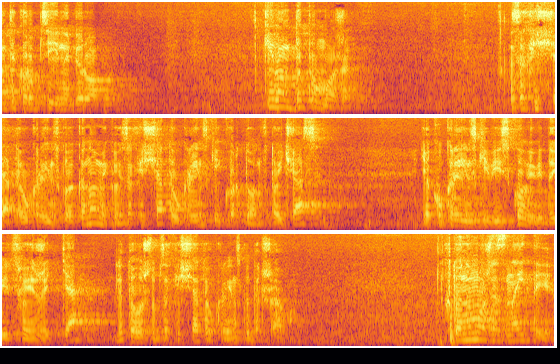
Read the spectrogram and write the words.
антикорупційне бюро, який вам допоможе захищати українську економіку і захищати український кордон в той час, як українські військові віддають своє життя для того, щоб захищати українську державу. Хто не може знайти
